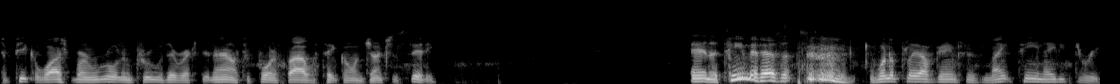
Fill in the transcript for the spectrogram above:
Topeka Washburn Rural improves their record now to 4 and 5 will take on Junction City. And a team that hasn't won a playoff game since 1983.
